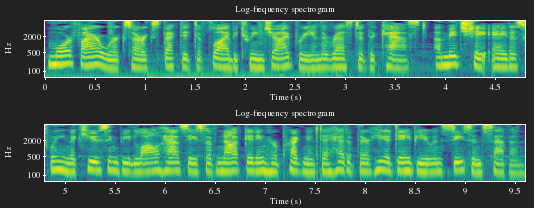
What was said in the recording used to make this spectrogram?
more fireworks are expected to fly between Jibri and the rest of the cast, amid Shaeeda Sween accusing Bilal Hazziez of not getting her pregnant ahead of their Hiya debut in season 7.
